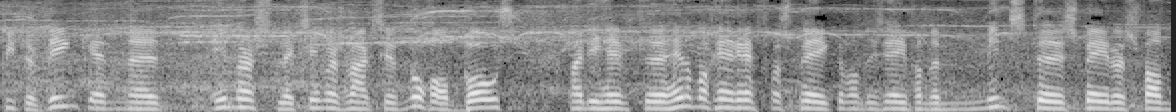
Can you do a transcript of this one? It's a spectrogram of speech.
Pieter Vink. En Immers, Lex Immers maakt zich nogal boos. Maar die heeft helemaal geen recht van spreken. Want is een van de minste spelers van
